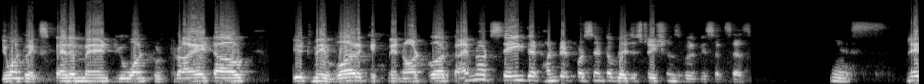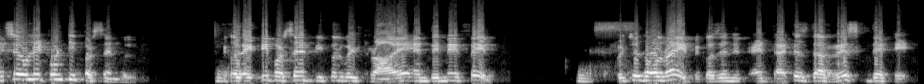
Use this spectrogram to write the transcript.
you want to experiment, you want to try it out. It may work, it may not work. I'm not saying that 100% of registrations will be successful. Yes. Let's say only 20% will be, because 80% people will try and they may fail, Yes. which is all right because in, and that is the risk they take.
